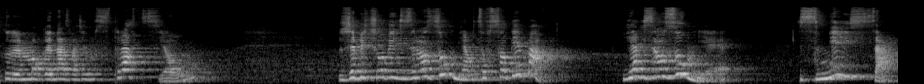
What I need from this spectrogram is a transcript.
które mogę nazwać lustracją, żeby człowiek zrozumiał, co w sobie ma. Jak zrozumie, z miejsca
